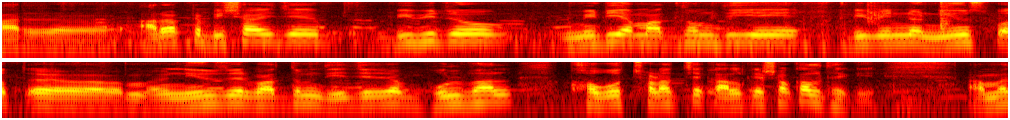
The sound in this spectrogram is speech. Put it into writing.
আর আরও একটা বিষয় যে বিভিন্ন মিডিয়া মাধ্যম দিয়ে, বিভিন্ন নিউজ নিউজের মাধ্যম দিয়ে যেসব ভুলভাল খবর ছড়াচ্ছে কালকে সকাল থেকে। আমরা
